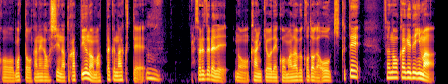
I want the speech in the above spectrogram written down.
こうもっとお金が欲しいなとかっていうのは全くなくて、うん。それぞれでの環境でこう学ぶことが大きくてそのおかげで今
